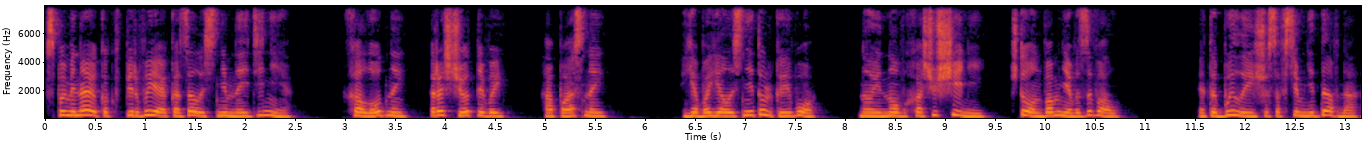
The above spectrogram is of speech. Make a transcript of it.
Вспоминаю, как впервые оказалась с ним наедине. Холодный, расчетливый, опасный. Я боялась не только его, но и новых ощущений, что он во мне вызывал. Это было еще совсем недавно.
